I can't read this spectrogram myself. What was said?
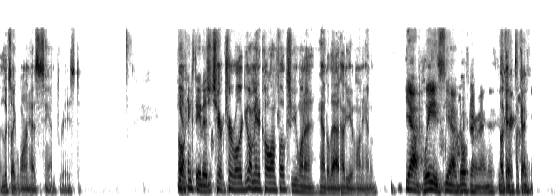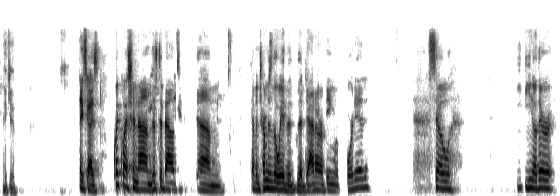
It looks like Warren has his hand raised. Yeah, Oh, thanks, David. Chair, Chair Roller, do you want me to call on folks or you want to handle that? How do you want to handle it? Yeah, please. Yeah, go for it, man. Okay, great. okay. Thank you. Thanks, guys. Quick question, um, just about um, in terms of the way the, the data are being reported. So, you know, there.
